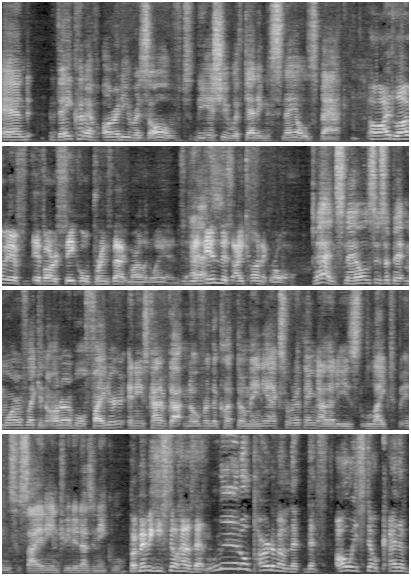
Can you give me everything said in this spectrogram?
And they could have already resolved the issue with getting snails back. Oh, I'd love if if our sequel brings back Marlon Wayans uh, Yes. in this iconic role. Yeah, and Snails is a bit more of like an honorable fighter, and he's kind of gotten over the kleptomaniac sort of thing now that he's liked in society and treated as an equal. But maybe he still has that little part of him that that's always still kind of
